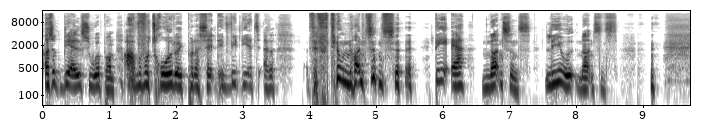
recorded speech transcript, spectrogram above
Og så bliver alle sure på ham. Ah, hvorfor troede du ikke på dig selv? Det er vildt. Altså, det er jo nonsens. det er nonsens. Lige ud nonsens.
